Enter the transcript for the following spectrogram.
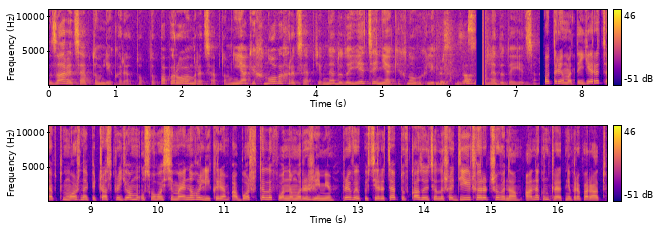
за рецептом лікаря, тобто паперовим рецептом. Ніяких нових рецептів не додається, ніяких нових лікарських засобів не додається. Отримати є рецепт можна під час прийому у свого сімейного лікаря або ж в телефонному режимі. При виписі рецепту вказується лише діюча речовина, а не конкретний препарат.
